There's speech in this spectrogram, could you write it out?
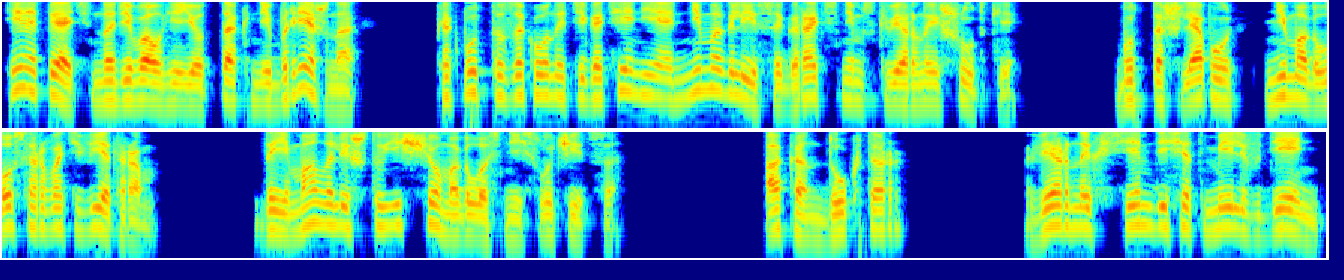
и опять надевал ее так небрежно, как будто законы тяготения не могли сыграть с ним скверной шутки, будто шляпу не могло сорвать ветром, да и мало ли что еще могло с ней случиться. А кондуктор? Верных семьдесят миль в день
